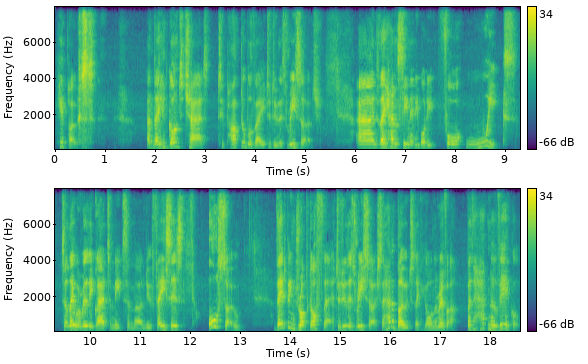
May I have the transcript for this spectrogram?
hippos. and they had gone to Chad, to Parc W, to do this research. And they hadn't seen anybody for weeks. So they were really glad to meet some uh, new faces. Also, They'd been dropped off there to do this research. They had a boat, they could go on the river, but they had no vehicle.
